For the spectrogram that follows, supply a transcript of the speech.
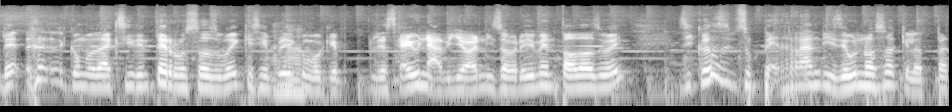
De- como de accidentes rusos, güey, que siempre Ajá. como que les cae un avión y sobreviven todos, güey. Sí, cosas súper randis de un oso que lo está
